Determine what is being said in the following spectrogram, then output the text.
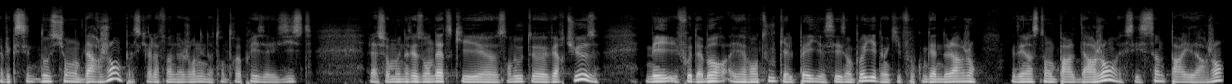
avec cette notion d'argent, parce qu'à la fin de la journée, notre entreprise, elle existe, elle a sûrement une raison d'être qui est euh, sans doute euh, vertueuse, mais il faut d'abord et avant tout qu'elle paye ses employés, donc il faut qu'on gagne de l'argent. Dès l'instant où on parle d'argent, et c'est sain de parler d'argent,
